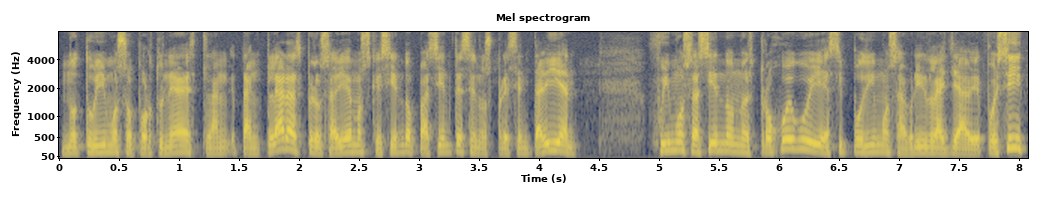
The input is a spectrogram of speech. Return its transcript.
No tuvimos oportunidades tan claras, pero sabíamos que siendo pacientes se nos presentarían fuimos haciendo nuestro juego y así pudimos abrir la llave. Pues sí,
